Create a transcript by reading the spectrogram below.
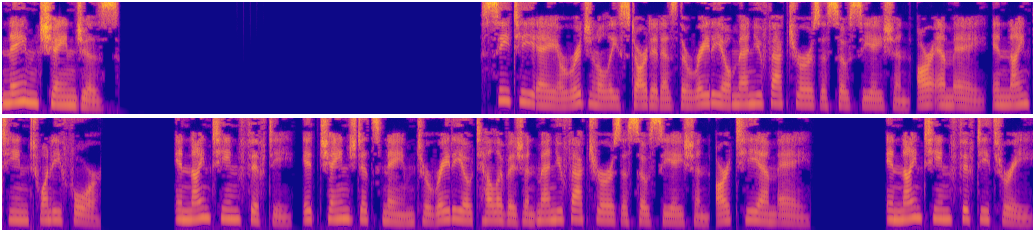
Name changes. CTA originally started as the Radio Manufacturers Association (RMA) in 1924. In 1950, it changed its name to Radio Television Manufacturers Association (RTMA). In 1953,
